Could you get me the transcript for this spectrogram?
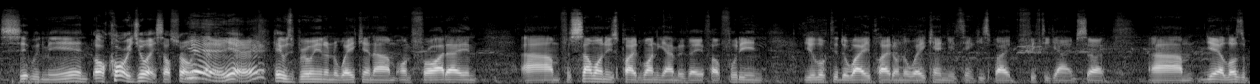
sit with me in. Oh, Corey Joyce, I'll throw him Yeah, in. yeah. He was brilliant on the weekend um, on Friday. And um, for someone who's played one game of VFL footy and you looked at the way he played on the weekend, you'd think he's played 50 games. So, um, yeah, lots of,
